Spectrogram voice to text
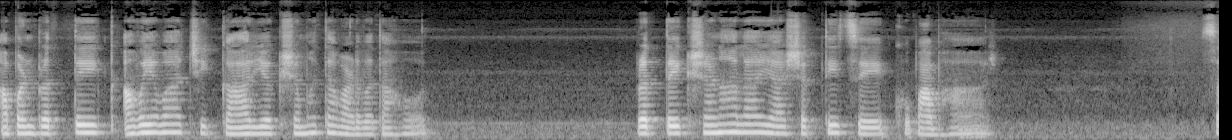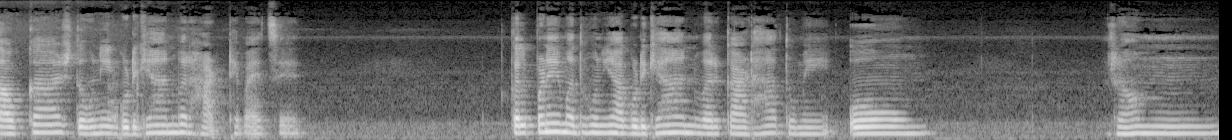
आपण प्रत्येक अवयवाची कार्यक्षमता वाढवत आहोत. प्रत्येक क्षणाला या शक्तीचे खूप आभार. सावकाश दोन्ही गुडघ्यांवर हात ठेवायचे. कल्पनेमधून या गुडघ्यांवर काढा तुम्ही. ओम. रम.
